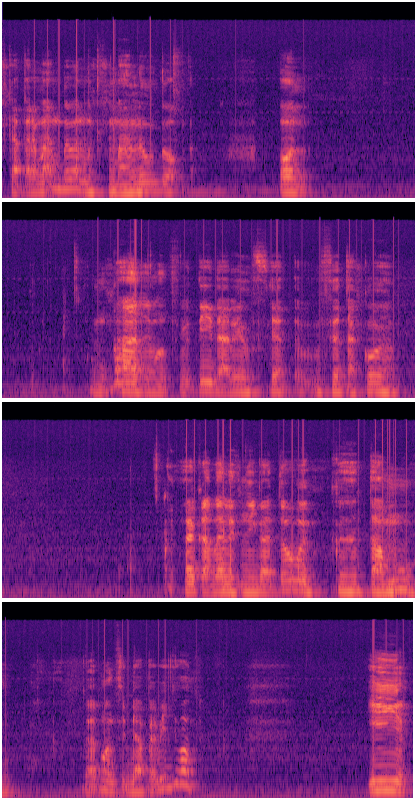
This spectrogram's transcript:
с которым вам было максимально удобно. Он ухаживал, цветы дарил, все, все такое. Вы оказались не готовы к тому, как он себя поведет. И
